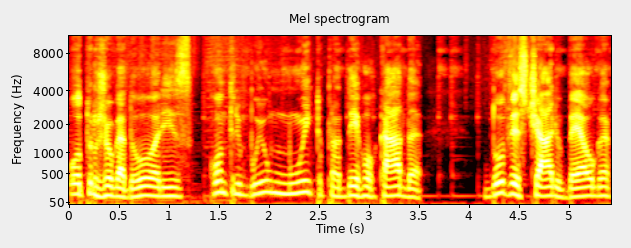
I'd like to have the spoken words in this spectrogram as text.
outros jogadores, contribuiu muito pra derrocada do vestiário belga.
